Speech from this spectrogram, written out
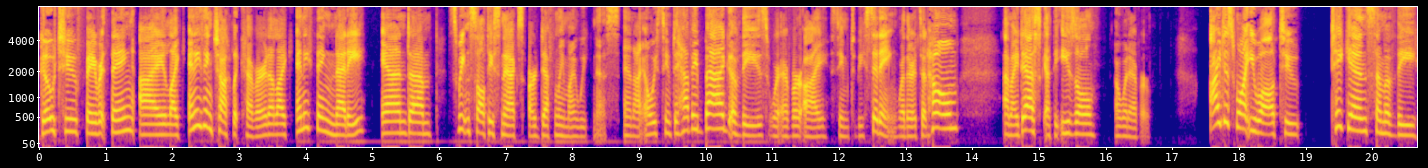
go to favorite thing. I like anything chocolate covered, I like anything nutty, and um, sweet and salty snacks are definitely my weakness. And I always seem to have a bag of these wherever I seem to be sitting, whether it's at home, at my desk, at the easel, or whatever. I just want you all to take in some of the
